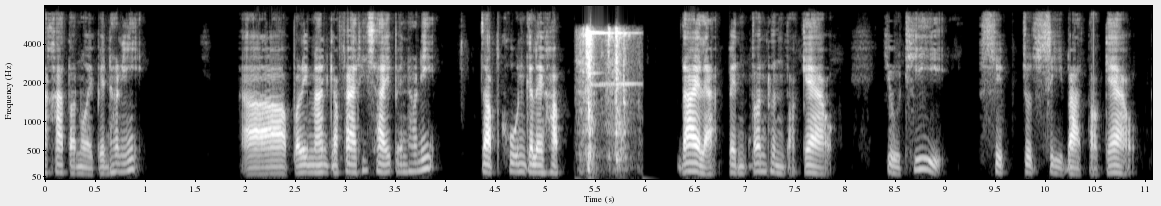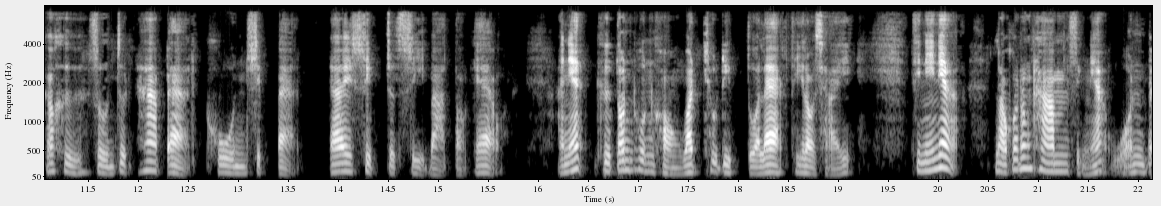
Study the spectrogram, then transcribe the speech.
ราคาต่อหน่วยเป็นเท่านี้ ปริมาณกาแฟที่ใช้เป็นเท่านี้ จับคูณกันเลยครับ ได้แล้วเป็นต้นทุนต่อแก้ว อยู่ที่ 10.4 บาทต่อแก้ว ก็คือ 0.58 คูณ 18 ได้ 10.4 บาทต่อแก้ว อันนี้คือต้นทุนของวัตถุดิบตัวแรกที่เราใช้ ทีนี้เนี่ยเราก็ต้องทำสิ่งนี้วนไป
